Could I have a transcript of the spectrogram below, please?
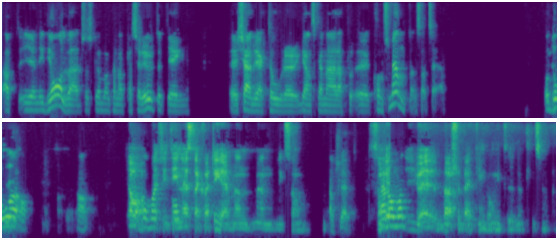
att i en ideal värld så skulle man kunna placera ut ett gäng eh, kärnreaktorer ganska nära eh, konsumenten så att säga. Och då... Ja, ja om man, kanske inte i nästa kvarter men, men liksom... Absolut. Som men om man, ju Barsebäck en gång i tiden till exempel.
